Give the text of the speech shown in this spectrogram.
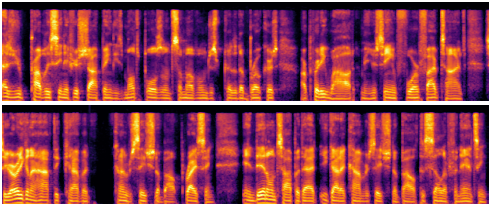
As you've probably seen, if you're shopping, these multiples on some of them, just because of the brokers, are pretty wild. I mean, you're seeing four or five times. So you're already going to have to have a conversation about pricing. And then on top of that, you got a conversation about the seller financing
